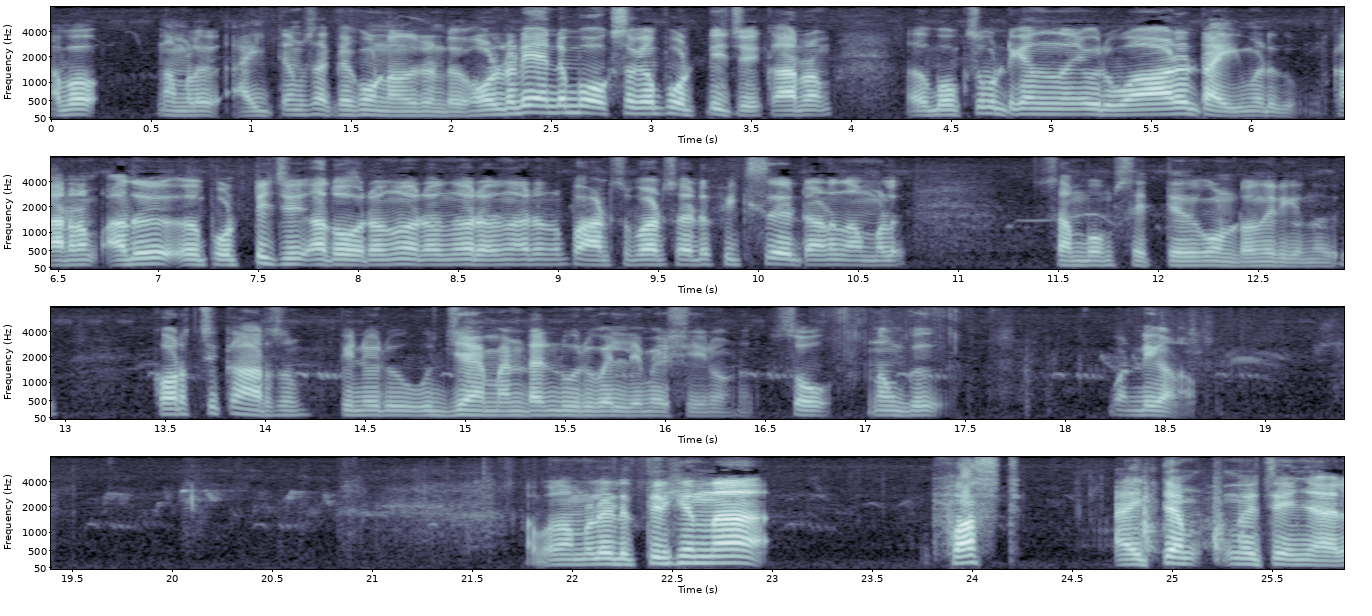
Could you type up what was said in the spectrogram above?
അപ്പോൾ നമ്മൾ ഐറ്റംസ് ഒക്കെ കൊണ്ടുവന്നിട്ടുണ്ട്. ഓൾറെഡി അതിന്റെ ബോക്സ് ഒക്കെ പൊട്ടിച്ച് കാരണം ബോക്സ് പൊട്ടിക്കാൻ തന്നെ ഒരുപാട് ടൈം എടുക്കും. കാരണം അത് പൊട്ടിച്ച് അത് ഓരോന്ന് ഓരോന്ന് ഓരോന്ന് ഓരോന്ന് പാർട്സ് പാർട്സ് ആയിട്ട് ഫിക്സ് ചെയ്തിട്ടാണ് നമ്മൾ സംഭവം സെറ്റ് ചെയ്ത് കൊണ്ടുവന്നിരിക്കുന്നത്. കുറച്ച് കാർസും പിന്നെ ഒരു ജമണ്ടന്റെ ഒരു വലിയ മെഷീനുമാണ് സോ നമുക്ക് വണ്ടി കാണാം. അപ്പോൾ നമ്മൾ എടുത്തിരിക്കുന്ന ഫസ്റ്റ് ഐറ്റം എന്ന് വെച്ച് കഴിഞ്ഞാൽ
